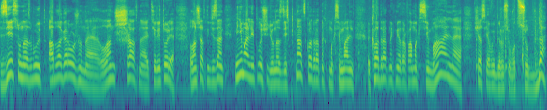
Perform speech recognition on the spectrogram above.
здесь у нас будет облагороженная ландшафтная территория, ландшафтный дизайн. Минимальные площади у нас здесь 15 квадратных, максималь... квадратных метров, а максимальная, сейчас я выберусь вот сюда,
